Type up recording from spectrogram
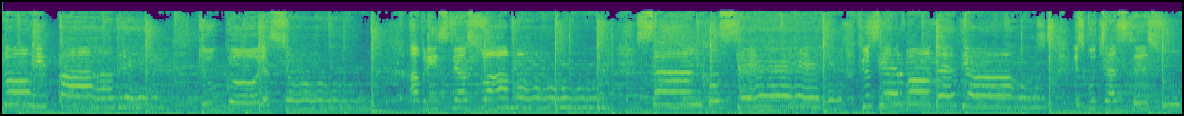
y padre, tu corazón abriste a su amor. San José, fiel siervo de Dios, escuchaste su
